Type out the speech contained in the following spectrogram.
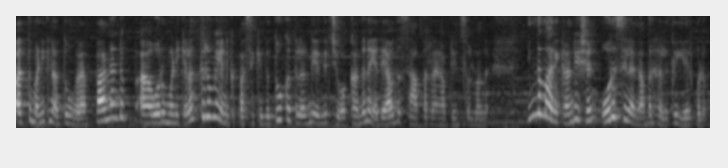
பத்து மணிக்கு நான் தூங்குறேன். பன்னெண்டு ஒரு மணிக்கெல்லாம் திரும்ப எனக்கு பசிக்குது. தூக்கத்துலேருந்து எந்திரிச்சு உக்காந்து நான் எதையாவது சாப்பிட்றேன் அப்படின்னு சொல்லுவாங்க. இந்த மாதிரி கண்டிஷன் ஒரு சில நபர்களுக்கு ஏற்படும்.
